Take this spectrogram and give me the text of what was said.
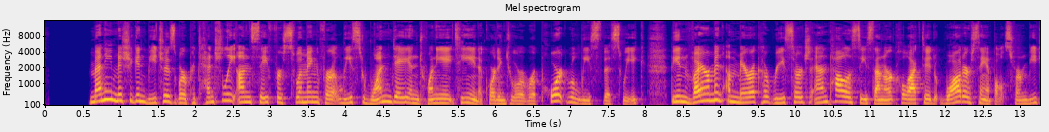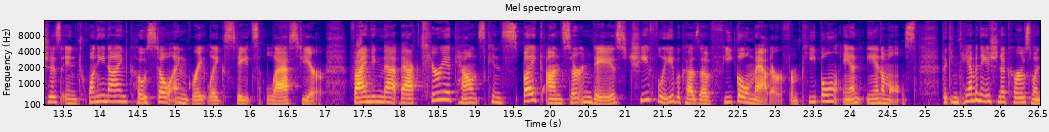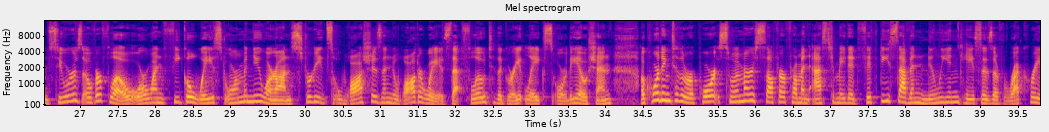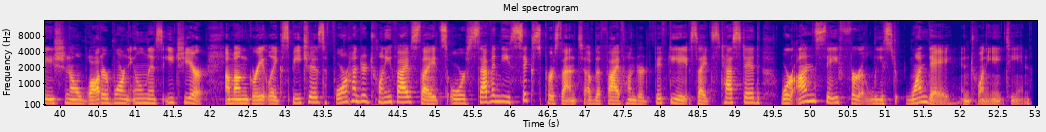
Many Michigan beaches were potentially unsafe for swimming for at least one day in 2018, according to a report released this week. The Environment America Research and Policy Center collected water samples from beaches in 29 coastal and Great Lakes states last year, finding that bacteria counts can spike on certain days, chiefly because of fecal matter from people and animals. The contamination occurs when sewers overflow or when fecal waste or manure on streets washes into waterways that flow to the Great Lakes or the ocean. According to the report, swimmers suffer from an estimated 57 million cases of recreational waterborne illness each year. Among Great Lakes beaches, 425 sites, or 76% of the 558 sites tested, were unsafe for at least one day in 2018.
